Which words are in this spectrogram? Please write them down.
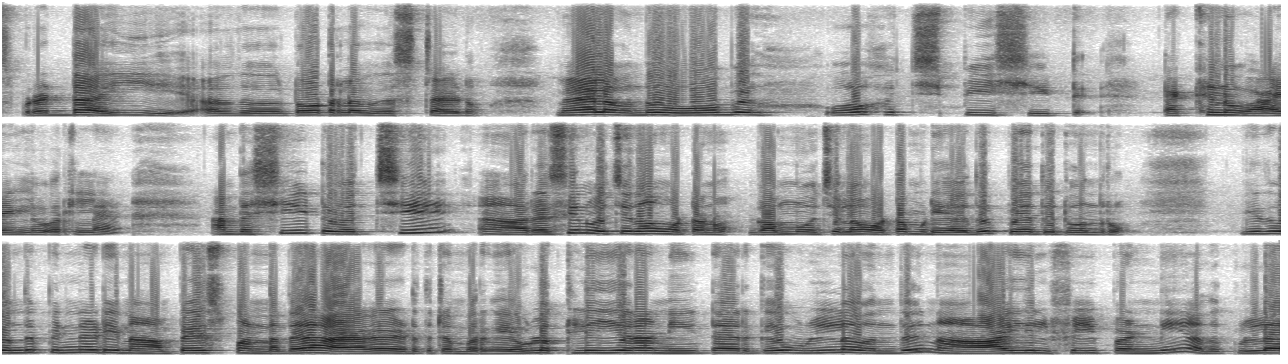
ஸ்ப்ரெட் ஆகி அது டோட்டலாக வேஸ்ட் ஆகிடும் மேலே வந்து ஓபு ஓஹெச்பி ஷீட்டு டக்குன்னு வாயில் வரல. அந்த ஷீட்டு வச்சு ரெசின் வச்சு தான் ஒட்டணும். கம் வச்சுலாம் ஒட்ட முடியாது. பேத்துட்டு வந்துடும் இது வந்து பின்னாடி நான் பேஸ்ட் பண்ணதை அழகாக எடுத்துகிட்டேன் பாருங்கள் எவ்வளோ கிளியராக நீட்டாக இருக்குது உள்ளே வந்து நான் ஆயில் ஃபில் பண்ணி அதுக்குள்ளே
